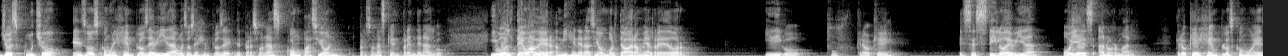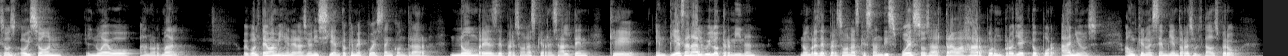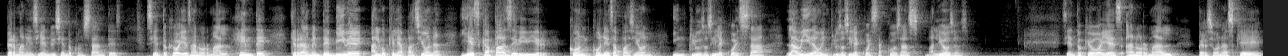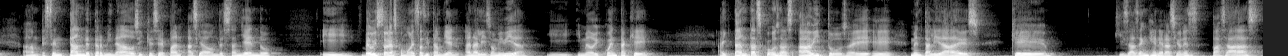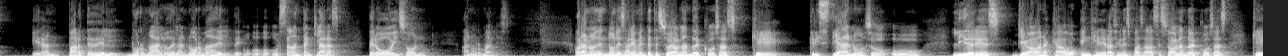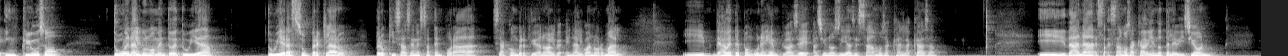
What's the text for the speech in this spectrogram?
Yo escucho esos como ejemplos de vida o esos ejemplos de, personas con pasión, personas que emprenden algo, y volteo a ver a mi generación, volteo a ver a mi alrededor y digo, creo que ese estilo de vida hoy es anormal. Creo que ejemplos como esos hoy son el nuevo anormal. Hoy volteo a mi generación y siento que me cuesta encontrar nombres de personas que resalten que empiezan algo y lo terminan. Nombres de personas que están dispuestos a trabajar por un proyecto por años, aunque no estén viendo resultados, pero permaneciendo y siendo constantes. Siento que hoy es anormal. Gente que realmente vive algo que le apasiona y es capaz de vivir con, con esa pasión, incluso si le cuesta la vida o incluso si le cuesta cosas valiosas. Siento que hoy es anormal personas que estén tan determinados y que sepan hacia dónde están yendo. Y veo historias como estas y también analizo mi vida y, me doy cuenta que hay tantas cosas, hábitos, eh, eh, mentalidades que quizás en generaciones pasadas eran parte del normal o de la norma del, o, estaban tan claras, pero hoy son anormales. Ahora, no, no, necesariamente te estoy hablando de cosas que cristianos o, líderes llevaban a cabo en generaciones pasadas, te estoy hablando de cosas que incluso tú en algún momento de tu vida tuvieras súper claro, pero quizás en esta temporada se ha convertido en algo, en algo anormal. Y déjame, te pongo un ejemplo. Hace, hace unos días estábamos acá en la casa y Dana, estábamos acá viendo televisión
